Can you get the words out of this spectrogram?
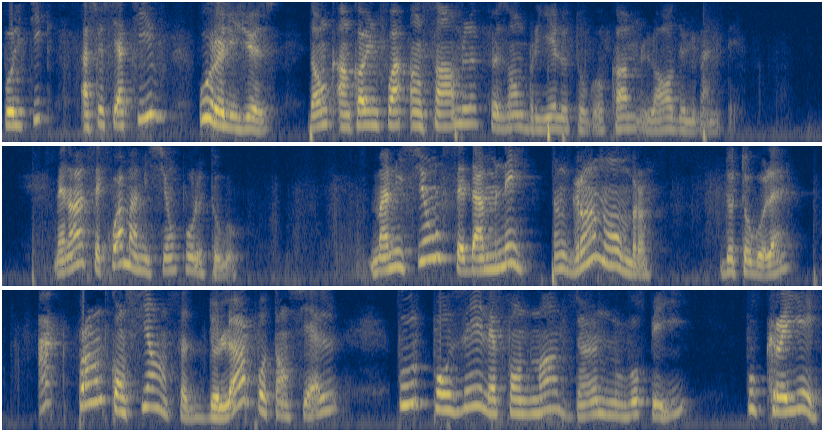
politique, associative ou religieuse. Donc, encore une fois, ensemble, faisons briller le Togo comme l'or de l'humanité. Maintenant, c'est quoi ma mission pour le Togo? Ma mission, c'est d'amener un grand nombre de Togolais à prendre conscience de leur potentiel pour poser les fondements d'un nouveau pays, pour créer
